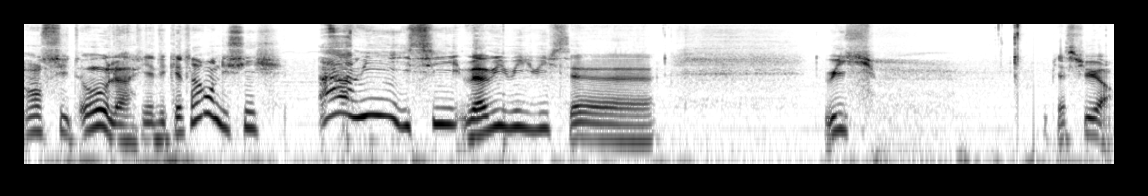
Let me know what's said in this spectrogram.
ensuite... Oh là, il y a des catarandes ici. Ah oui, ici. Bah oui, oui, oui, euh, Oui. Bien sûr.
